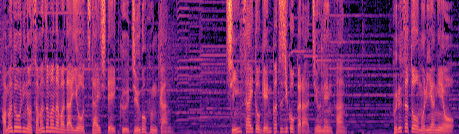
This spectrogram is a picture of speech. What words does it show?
浜通りのさまざまな話題をお伝えしていく15分間。震災と原発事故から10年半。ふるさとを盛り上げよう。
